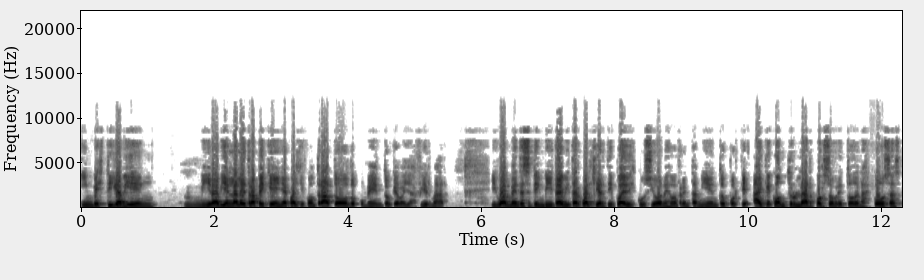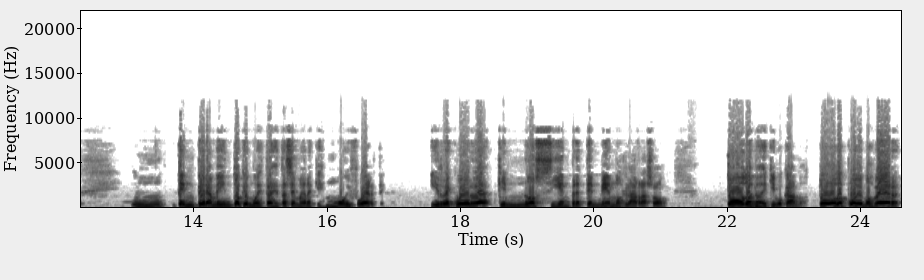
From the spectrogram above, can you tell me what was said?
investiga bien, mira bien la letra pequeña, cualquier contrato, documento que vayas a firmar Igualmente se te invita a evitar cualquier tipo de discusiones o enfrentamientos porque hay que controlar por sobre todas las cosas un temperamento que muestras esta semana que es muy fuerte. Y recuerda que no siempre tenemos la razón. Todos nos equivocamos, todos podemos ver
